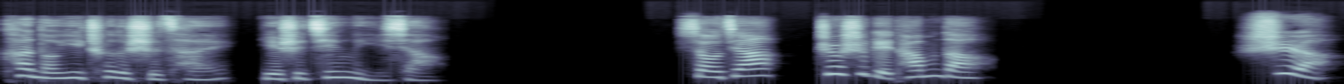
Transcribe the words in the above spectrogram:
看到一车的食材，也是惊了一下。小佳，这是给他们的。是啊，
